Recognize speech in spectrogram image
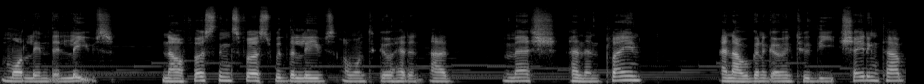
modeling the leaves. Now first things first with the leaves I want to go ahead and add mesh and then plane and now we're going to go into the shading tab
